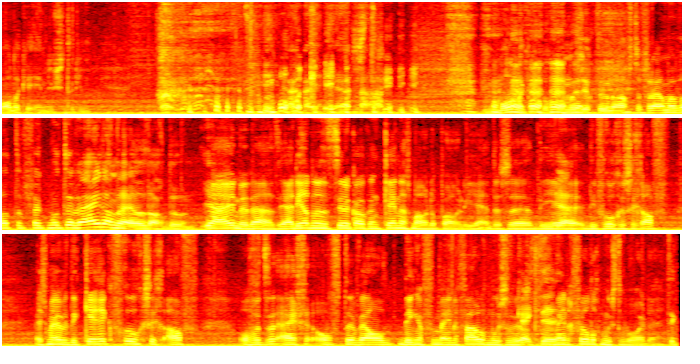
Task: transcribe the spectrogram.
monnikenindustrie. Monnikenindustrie. Die monniken begonnen zich toen af te vragen, maar wat de fuck moeten wij dan de hele dag doen? Ja, inderdaad. Ja, die hadden natuurlijk ook een kennismonopolie. Hè? Dus eh, die, Ja. eh, die vroegen zich af... Even de kerk vroeg zich af of, het eigen, of er wel dingen vermenigvuldigd moesten, Kijk, de- vermenigvuldigd moesten worden. De,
